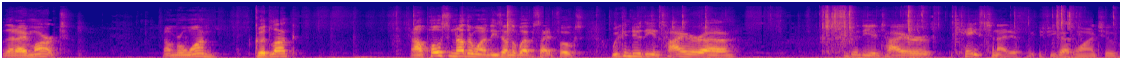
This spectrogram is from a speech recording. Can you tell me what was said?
that I marked. Number 1. Good luck. And I'll post another one of these on the website, folks. We can do the entire... Uh, do the entire case tonight if, if you guys wanted to.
